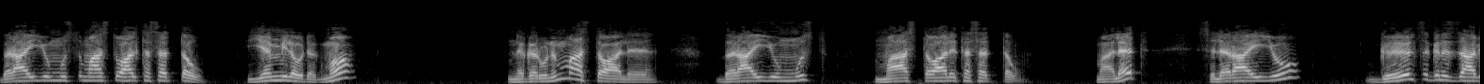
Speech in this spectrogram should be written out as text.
በራእዩም ውስጥ ማስተዋል ተሰጠው የሚለው ደግሞ ነገሩንም ማስተዋለ በራእዩም ውስጥ ማስተዋል ተሰጠው ማለት ስለ ራእዩ ግልጽ ግንዛቤ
